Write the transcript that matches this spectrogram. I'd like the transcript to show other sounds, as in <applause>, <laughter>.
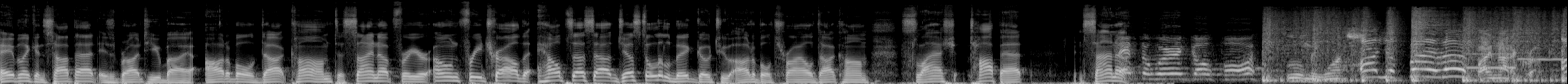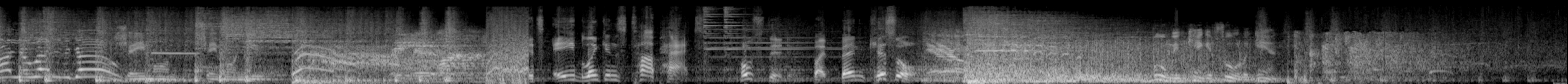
Abe Lincoln's Top Hat is brought to you by Audible.com. To sign up for your own free trial that helps us out just a little bit, go to audibletrial.com slash top hat and sign up. Let the word go forth. Fool me once. Are you fired up? I'm not a crook. Are you ready to go? Shame on, shame on you. It's Abe Lincoln's Top Hat, hosted by Ben Kissel. Fool me, we can't get fooled again.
